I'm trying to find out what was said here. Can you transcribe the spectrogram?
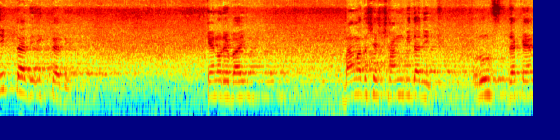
ইত্যাদি ইত্যাদি। কেন রে ভাই? বাংলাদেশের সাংবিধানিক রুলস দেখেন,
